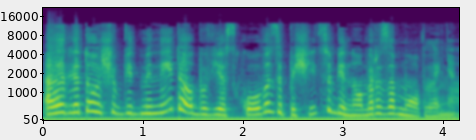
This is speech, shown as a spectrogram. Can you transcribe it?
Але для того, щоб відмінити, обов'язково запишіть собі номер замовлення.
